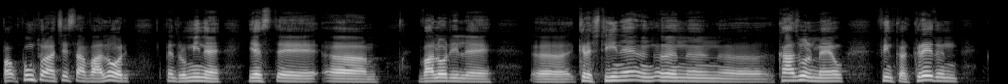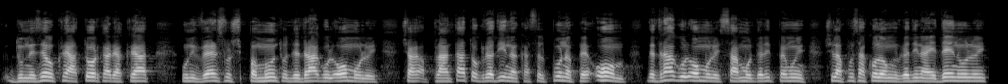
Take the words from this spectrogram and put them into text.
uh, punctul acesta valori, pentru mine, este uh, valorile uh, creștine, în, în, în uh, cazul meu, fiindcă cred în Dumnezeu creator care a creat universul și pământul de dragul omului și a plantat o grădină ca să-l pună pe om, de dragul omului s-a murdărit pe mâini și l-a pus acolo în grădina Edenului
